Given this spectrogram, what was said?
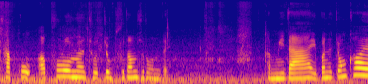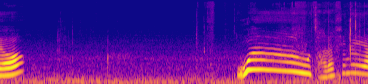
자꾸 앞으로 오면 저 좀 부담스러운데 갑니다. 이번에 좀 커요. 와우 잘하시네요.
